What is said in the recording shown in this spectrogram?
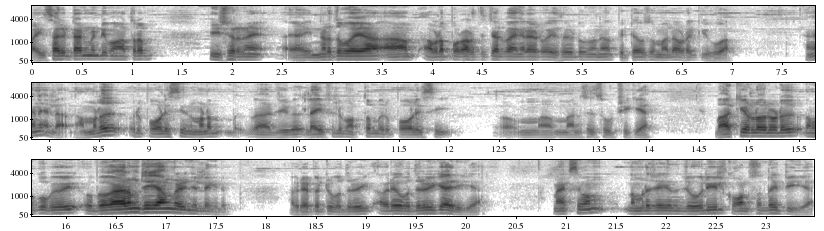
പൈസ കിട്ടാൻ വേണ്ടി മാത്രം ഈശ്വരനെ ഇന്നടത്ത് പോയാൽ ആ അവിടെ പ്രാർത്ഥിച്ചാൽ ഭയങ്കരമായിട്ട് പൈസ കിട്ടുമെന്ന് പറഞ്ഞാൽ പിറ്റേ ദിവസം മുതൽ അവിടെ ക്യൂവാ അങ്ങനെയല്ല. നമ്മൾ ഒരു പോളിസി നമ്മുടെ ജീവ ജീവിത ലൈഫിൽ മൊത്തം ഒരു പോളിസി മനസ്സിൽ സൂക്ഷിക്കുക. ബാക്കിയുള്ളവരോട് നമുക്ക് ഉപയോഗി ഉപകാരം ചെയ്യാൻ കഴിഞ്ഞില്ലെങ്കിലും അവരെ പറ്റി ഉപദ്രവി അവരെ ഉപദ്രവിക്കാതിരിക്കുക. മാക്സിമം നമ്മൾ ചെയ്യുന്ന ജോലിയിൽ കോൺസെൻട്രേറ്റ് ചെയ്യുക.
